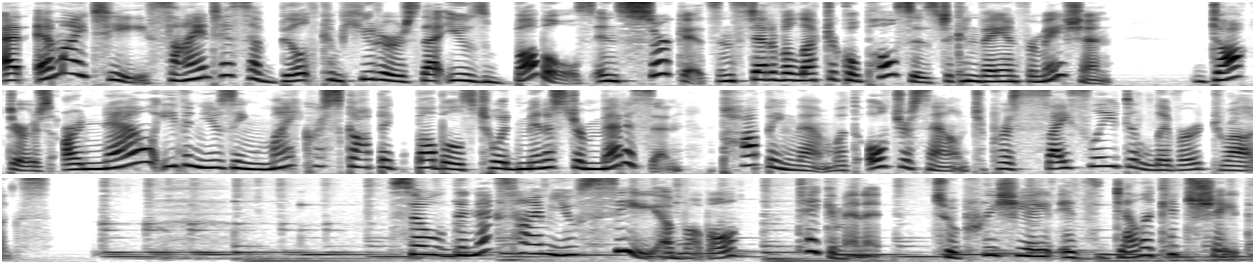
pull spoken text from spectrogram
At MIT, scientists have built computers that use bubbles in circuits instead of electrical pulses to convey information. Doctors are now even using microscopic bubbles to administer medicine, popping them with ultrasound to precisely deliver drugs. So, the next time you see a bubble, take a minute to appreciate its delicate shape,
